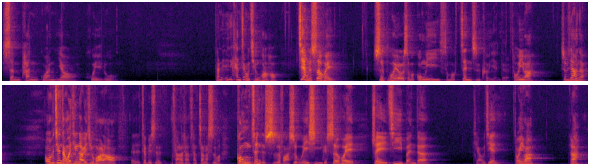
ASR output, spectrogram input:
审判官要贿赂。但你一看这种情况哈。这样的社会是不会有什么公义、什么正直可言的，同意吗？是不是这样的？我们经常会听到一句话了哈，呃，特别是讲到讲讲讲到司法，公正的司法是维系一个社会最基本的条件，同意吗？是吧？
